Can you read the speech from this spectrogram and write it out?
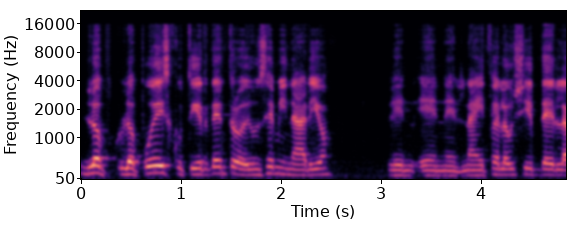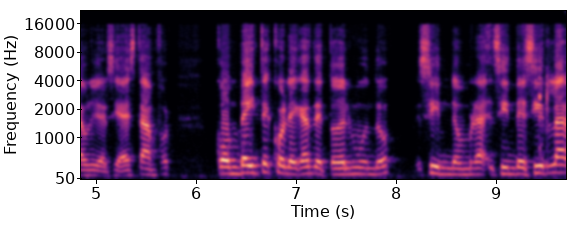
lo, lo, pude discutir dentro de un seminario en, en, el Night Fellowship de la Universidad de Stanford con 20 colegas de todo el mundo, sin, sin decir la,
